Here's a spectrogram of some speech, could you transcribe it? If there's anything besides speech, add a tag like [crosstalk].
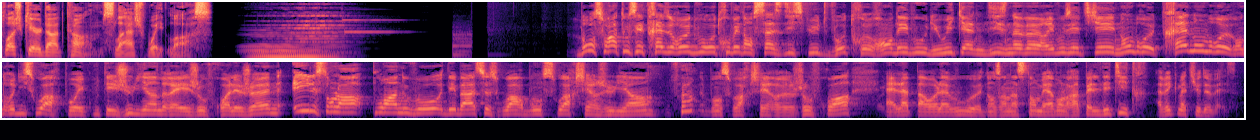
plushcare.com slash weight loss. Bonsoir à tous et très heureux de vous retrouver dans Ça se dispute, votre rendez-vous du week-end 19h. Et vous étiez nombreux, très nombreux vendredi soir pour écouter Julien Drey et Geoffroy Lejeune. Et ils sont là pour un nouveau débat ce soir. Bonsoir cher Julien. Bonsoir. Bonsoir cher euh, Geoffroy. La parole à vous euh, dans un instant, mais avant le rappel des titres avec Mathieu Devez.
